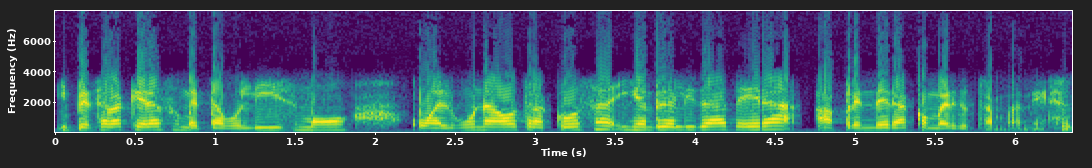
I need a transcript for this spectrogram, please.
y pensaba que era su metabolismo o alguna otra cosa y en realidad era aprender a comer de otra manera.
